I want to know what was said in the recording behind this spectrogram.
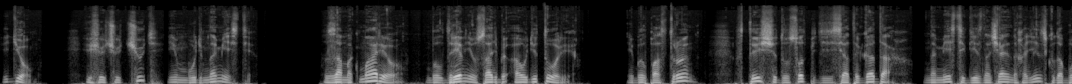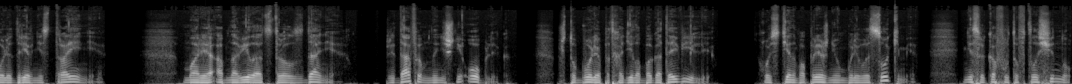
Идем. Еще чуть-чуть, и мы будем на месте. Замок Марио был древней усадьбой аудитории и был построен в 1250-х годах на месте, где изначально находились куда более древние строения. Мария обновила и отстроила здание, придав им нынешний облик, что более подходило богатой вилле. Хоть стены по-прежнему были высокими, несколько футов в толщину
